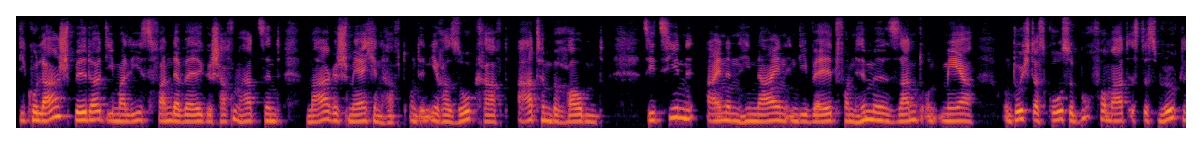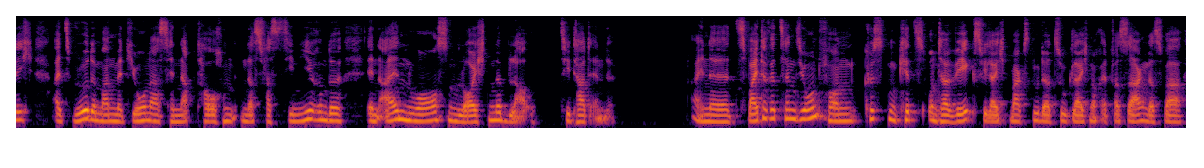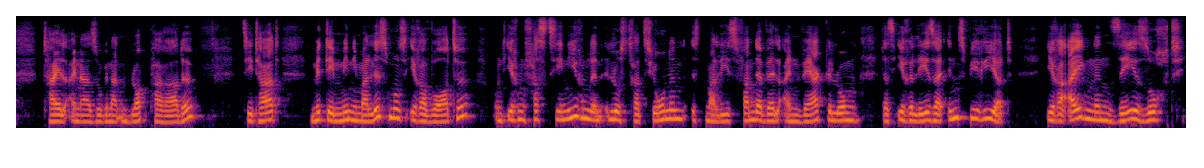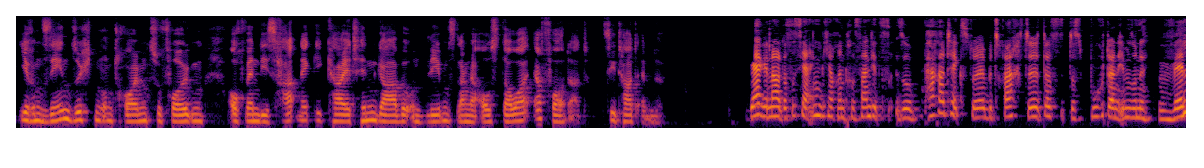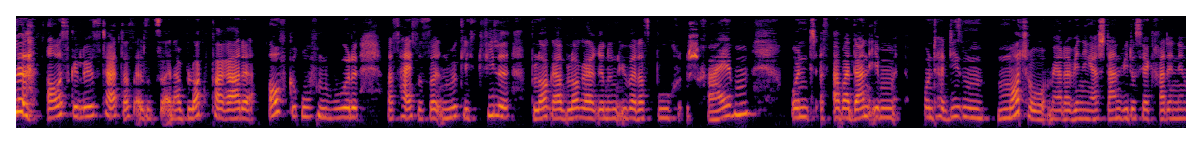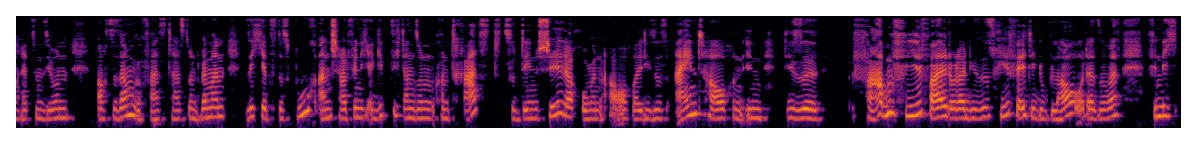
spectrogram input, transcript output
Die Collagebilder, die Malice van der Well geschaffen hat, sind magisch märchenhaft und in ihrer Sogkraft atemberaubend. Sie ziehen einen hinein in die Welt von Himmel, Sand und Meer, und durch das große Buchformat ist es wirklich, als würde man mit Jonas hinabtauchen in das faszinierende, in allen Nuancen leuchtende Blau. Zitat Ende. Eine zweite Rezension von Küstenkids unterwegs. Vielleicht magst du dazu gleich noch etwas sagen. Das war Teil einer sogenannten Blogparade. Zitat: Mit dem Minimalismus ihrer Worte und ihren faszinierenden Illustrationen ist Malice van der Well ein Werk gelungen, das ihre Leser inspiriert, ihrer eigenen Sehsucht, ihren Sehnsüchten und Träumen zu folgen, auch wenn dies Hartnäckigkeit, Hingabe und lebenslange Ausdauer erfordert. Zitat Ende. Ja, genau, das ist ja eigentlich auch interessant, jetzt so paratextuell betrachtet, dass das Buch dann eben so eine Welle ausgelöst hat, dass also zu einer Blogparade aufgerufen wurde. Was heißt, es sollten möglichst viele Blogger, Bloggerinnen über das Buch schreiben und es aber dann eben unter diesem Motto mehr oder weniger stand, wie du es ja gerade in den Rezensionen auch zusammengefasst hast. Und wenn man sich jetzt das Buch anschaut, finde ich, ergibt sich dann so ein Kontrast zu den Schilderungen auch, weil dieses Eintauchen in diese Farbenvielfalt oder dieses vielfältige Blau oder sowas, finde ich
